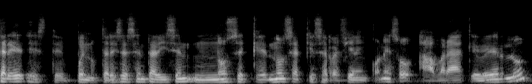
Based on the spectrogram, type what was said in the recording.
este, bueno, 360 dicen, no sé, qué, no sé a qué se refieren con eso, habrá que verlo,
